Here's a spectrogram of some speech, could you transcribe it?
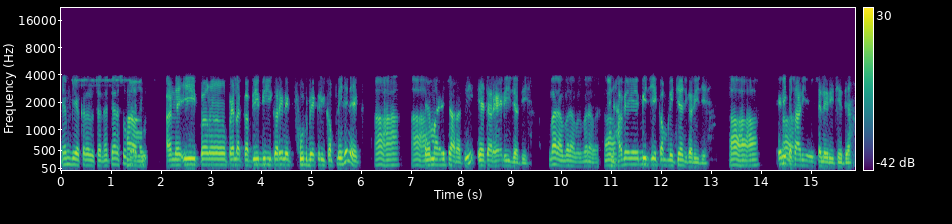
એમબીએ કરેલું છે ને અત્યારે શું? અને ઈ પણ પેલા કબીબી કરીને એક ફૂડ બેકરી કંપની છે ને એક હા હા હા હા એમાં એચઆર હતી એચઆર હેડ ઈ જ હતી. બરાબર બરાબર બરાબર. હવે બીજી કંપની ચેન્જ કરી છે. હા હા હા. એની પણ સારી એવી સેલેરી છે ત્યાં.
